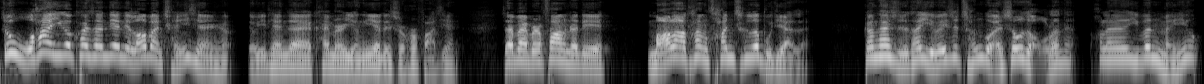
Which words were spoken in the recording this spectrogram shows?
说武汉一个快餐店的老板陈先生，有一天在开门营业的时候，发现，在外边放着的麻辣烫餐车不见了。刚开始他以为是城管收走了呢，后来一问没有。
